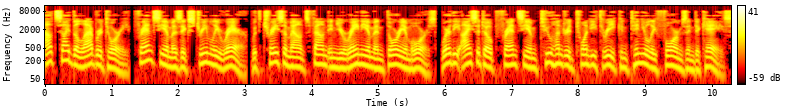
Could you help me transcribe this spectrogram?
Outside the laboratory, francium is extremely rare, with trace amounts found in uranium and thorium ores, where the isotope francium-223 continually forms and decays.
